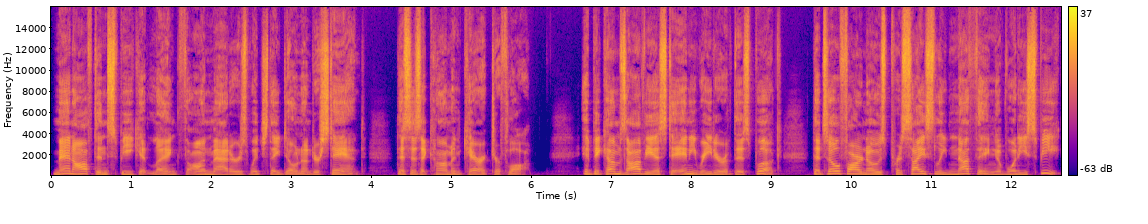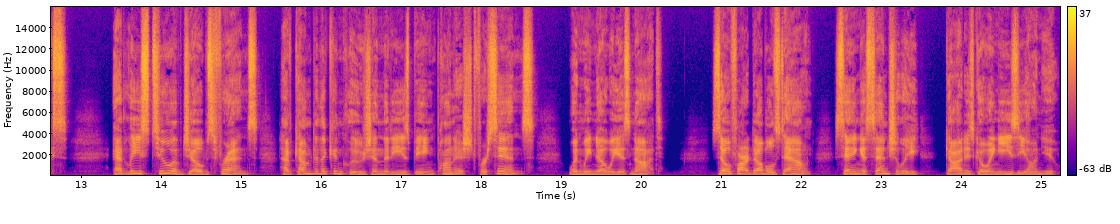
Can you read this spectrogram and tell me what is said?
Men often speak at length on matters which they don't understand. This is a common character flaw. It becomes obvious to any reader of this book that Zophar knows precisely nothing of what he speaks. At least two of Job's friends have come to the conclusion that he is being punished for sins, when we know he is not. Zophar doubles down, saying essentially, God is going easy on you.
